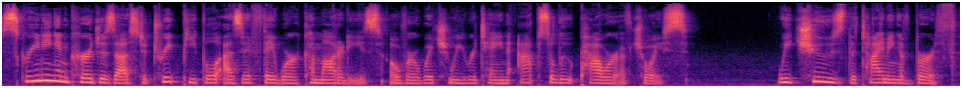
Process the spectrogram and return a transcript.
screening encourages us to treat people as if they were commodities over which we retain absolute power of choice. We choose the timing of birth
